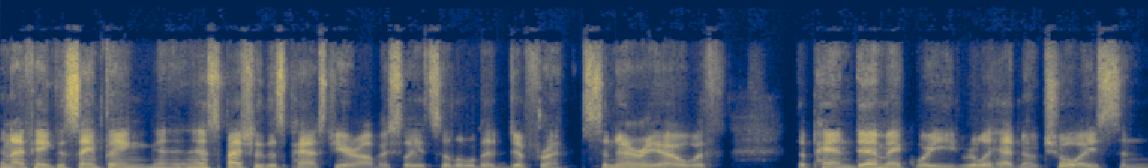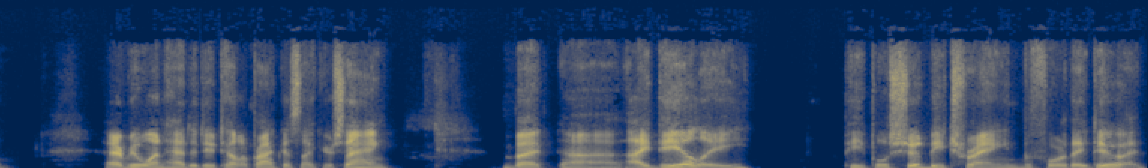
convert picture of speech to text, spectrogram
and I think the same thing, especially this past year. Obviously, it's a little bit different scenario with the pandemic, where you really had no choice, and everyone had to do telepractice, like you're saying. But uh, ideally, people should be trained before they do it,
